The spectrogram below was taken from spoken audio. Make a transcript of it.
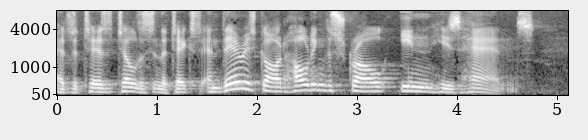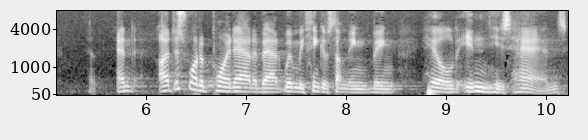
as it tells us in the text, and there is God holding the scroll in his hands. And I just want to point out about when we think of something being held in his hands,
